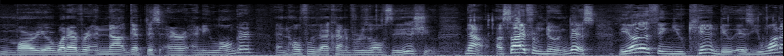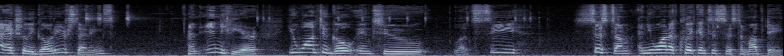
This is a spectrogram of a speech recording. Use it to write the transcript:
Mario or whatever and not get this error any longer, and hopefully that kind of resolves the issue. Now, aside from doing this, the other thing you can do is you want to actually go to your settings, and in here, you want to go into, let's see, system and you want to click into system update.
